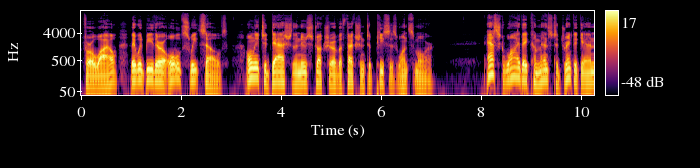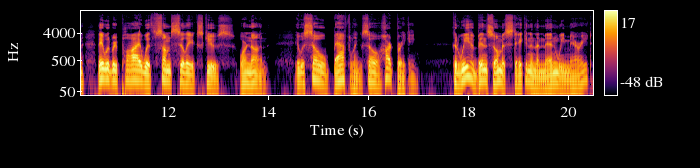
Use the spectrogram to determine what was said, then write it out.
For a while, they would be their old sweet selves, only to dash the new structure of affection to pieces once more. Asked why they commenced to drink again, they would reply with some silly excuse, or none. It was so baffling, so heartbreaking. Could we have been so mistaken in the men we married?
